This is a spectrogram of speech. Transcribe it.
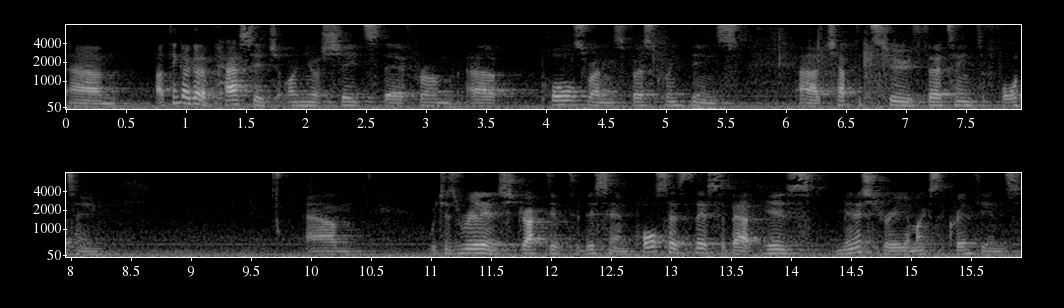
Um, I think I got a passage on your sheets there from uh, Paul's writings, 1 Corinthians uh, chapter 2, 13 to 14, um, which is really instructive to this end. Paul says this about his ministry amongst the Corinthians.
